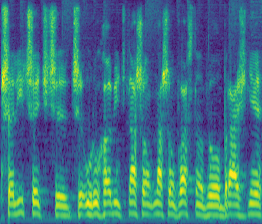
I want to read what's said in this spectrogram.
przeliczyć czy, czy uruchomić naszą, naszą własną wyobraźnię,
